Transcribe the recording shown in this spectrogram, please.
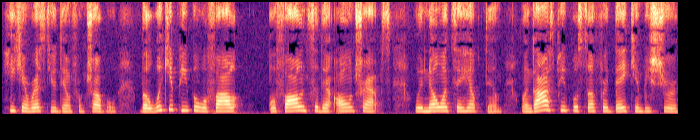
he can rescue them from trouble. But wicked people will fall will fall into their own traps with no one to help them. When God's people suffer, they can be sure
